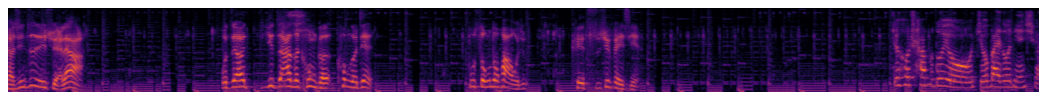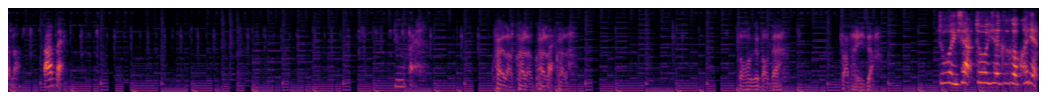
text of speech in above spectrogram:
小心自己血量。我只要一直按着空格空格键不松的话，我就可以持续飞行。最后差不多有九百多点血了，八百，六百，快了，快了，快了，快了！召唤个导弹，炸他一下。最后一下，最后一下，哥哥快点！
